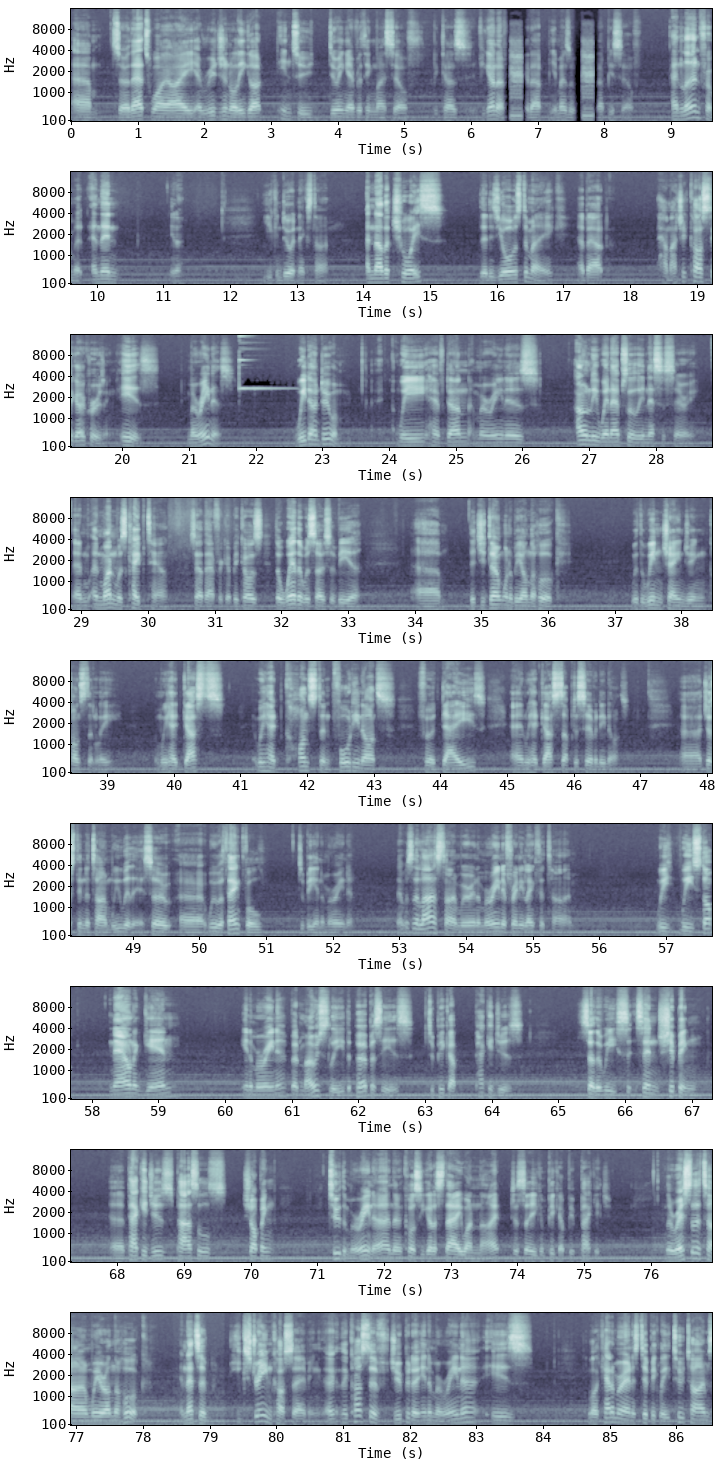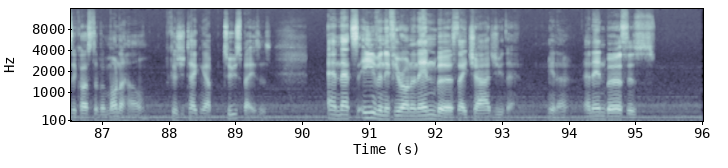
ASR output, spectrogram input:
Um, so that's why I originally got into doing everything myself. Because if you're going to f it up, you might as well f it up yourself. And learn from it. And then, you know, you can do it next time. Another choice that is yours to make about how much it costs to go cruising is marinas. We don't do them. We have done marinas only when absolutely necessary. And and one was Cape Town, South Africa, because the weather was so severe um, that you don't want to be on the hook with the wind changing constantly. And we had gusts. We had constant 40 knots for days, and we had gusts up to 70 knots uh, just in the time we were there. So uh, we were thankful to be in a marina. That was the last time we were in a marina for any length of time. We we stopped now and again in a marina, but mostly the purpose is to pick up packages so that we send shipping uh, packages, parcels, shopping to the marina, and then of course you got to stay one night just so you can pick up your package. The rest of the time we're on the hook, and that's a extreme cost saving. Uh, the cost of Jupiter in a marina is well, a catamaran is typically two times the cost of a monohull because you're taking up two spaces, and that's even if you're on an end berth, they charge you that. You know, an end berth is,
